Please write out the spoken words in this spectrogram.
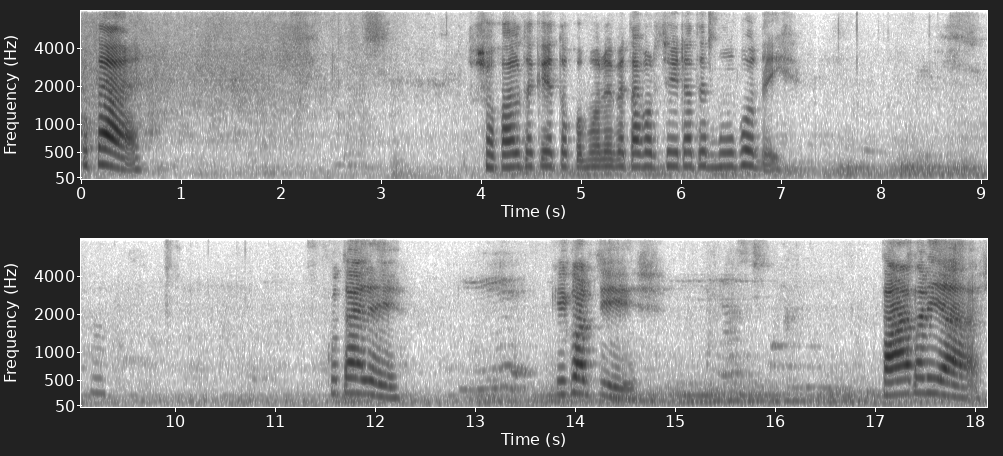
কোথায় সকাল থেকে তো কোমরে ব্যথা করছে, এটাতে মুভও নেই। কোথায় রে? কি করছিস? তাড়াতাড়ি আস।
